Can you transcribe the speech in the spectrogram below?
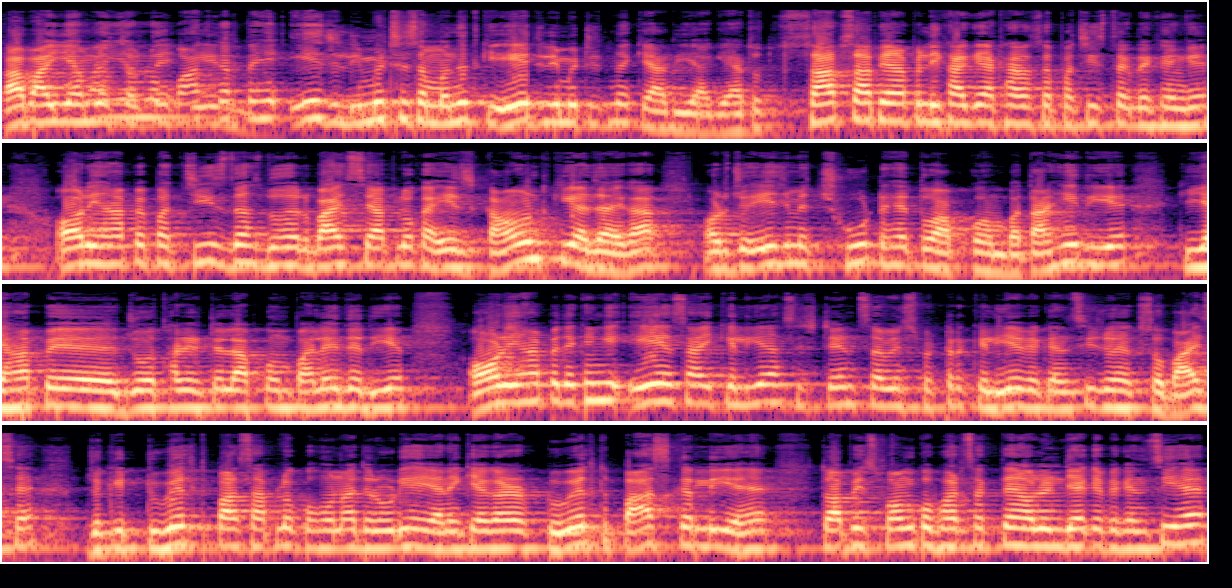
अब आइए हम लोग बात करते हैं एज लिमिट से संबंधित की एज लिमिट इसमें क्या दिया गया तो साफ़ साफ़ यहाँ पे लिखा गया अठारह से पच्चीस तक देखेंगे और यहाँ पे पच्चीस दस दो से आप लोग का एज काउंट किया जाएगा और जो एज में छूट है तो आपको हम बता ही दिए कि यहाँ पे जो था डिटेल आपको हम पहले दे दिए। और यहाँ पे देखेंगे ए के लिए असिस्टेंट सब इंस्पेक्टर के लिए वैकेंसी जो है है, जो कि ट्वेल्थ पास आप लोग को होना ज़रूरी है। यानी कि अगर ट्वेल्थ पास कर लिए हैं तो आप इस फॉर्म को भर सकते हैं। ऑल इंडिया की वैकेंसी है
